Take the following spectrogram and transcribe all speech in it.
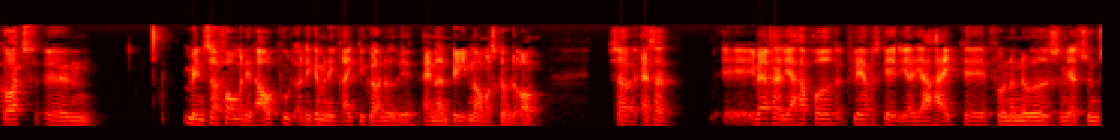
godt, øhm, men så får man et output, og det kan man ikke rigtig gøre noget ved, andet end bede den om at skrive det om. Så altså, øh, i hvert fald, jeg har prøvet flere forskellige, og jeg har ikke øh, fundet noget, som jeg synes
